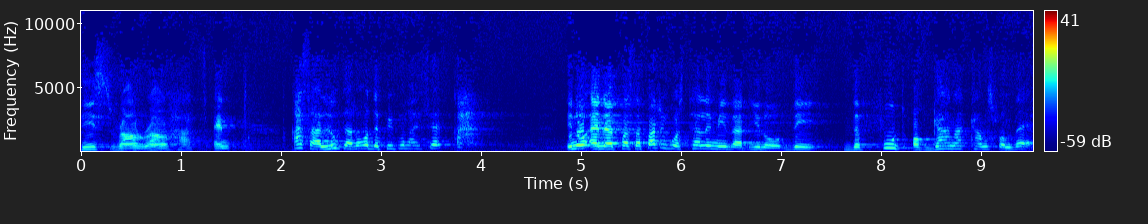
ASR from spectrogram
These round, round huts. And as I looked at all the people, I said, ah. You know, and uh, Pastor Patrick was telling me that, you know, the, the food of Ghana comes from there.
